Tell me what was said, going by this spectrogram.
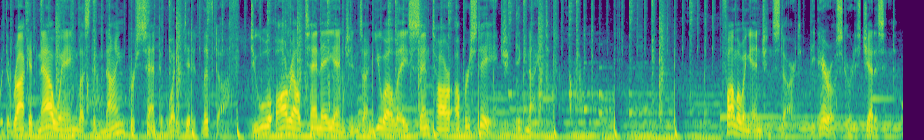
With the rocket now weighing less than 9% of what it did at liftoff, dual RL-10A engines on ULA's Centaur upper stage ignite. Following engine start, the aeroskirt is jettisoned.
